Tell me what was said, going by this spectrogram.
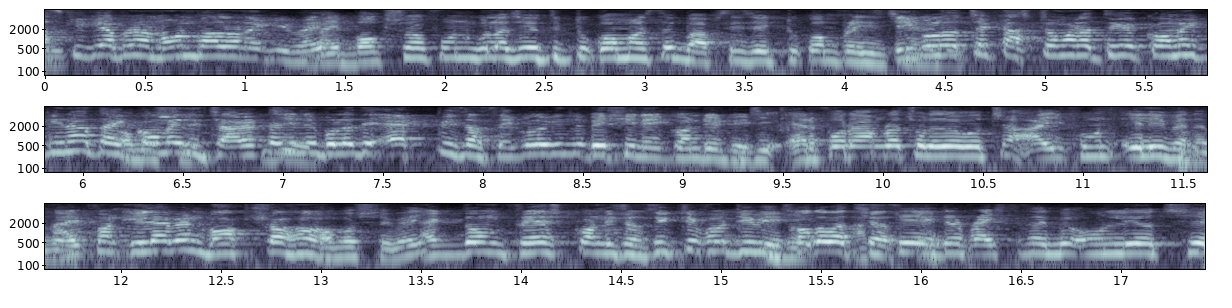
আজকে কি আপনার মন ভালো নাকি ভাই? ভাই বক্স ফোনগুলো যেহেতু একটু কম আছে ভাবছি যে একটু কম প্রাইস এগুলো হচ্ছে কাস্টমারের থেকে কমে কিনা তাই কমে। দিচ্ছে। আরেকটা জি। যদি বলে দিই এক পিস আছে এগুলো কিন্তু বেশি নেই কোয়ান্টিটি জি এরপরে আমরা চলে যাব হচ্ছে iPhone eleven iPhone eleven box সহ। অবশ্যই ভাই। একদম fresh condition sixty four GB কত পাচ্ছে এটার প্রাইসটা থাকবে অনলি হচ্ছে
